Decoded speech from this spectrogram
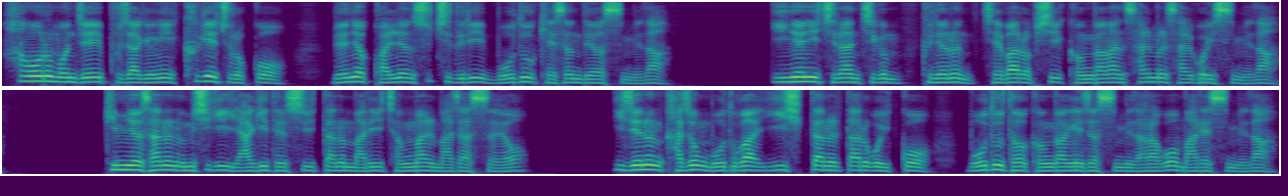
항호르몬제의 부작용이 크게 줄었고 면역 관련 수치들이 모두 개선되었습니다. 2년이 지난 지금 그녀는 재발 없이 건강한 삶을 살고 있습니다. 김 여사는 음식이 약이 될 수 있다는 말이 정말 맞았어요. 이제는 가족 모두가 이 식단을 따르고 있고 모두 더 건강해졌습니다라고 말했습니다.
